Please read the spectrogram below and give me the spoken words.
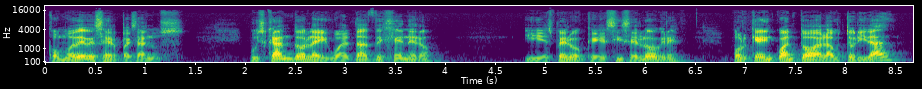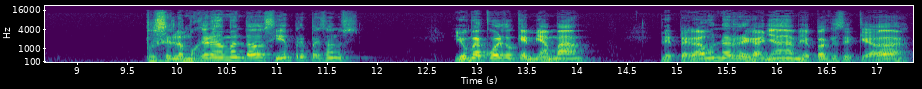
como debe ser, paisanos, buscando la igualdad de género, y espero que sí se logre, porque en cuanto a la autoridad, pues la mujer ha mandado siempre, paisanos. Yo me acuerdo que mi mamá, le pegaba una regañada a mi papá que se quedaba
